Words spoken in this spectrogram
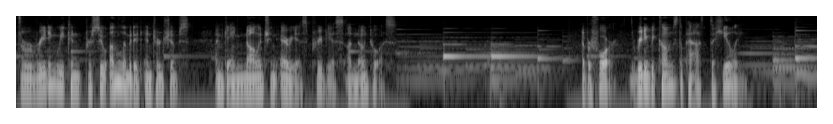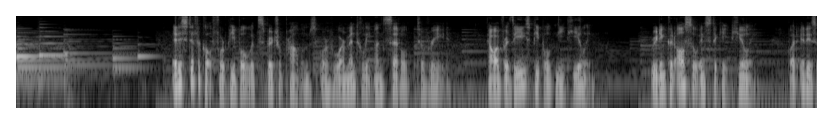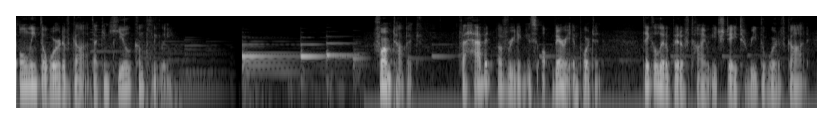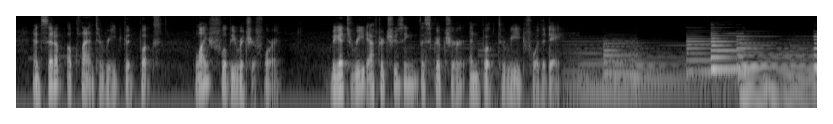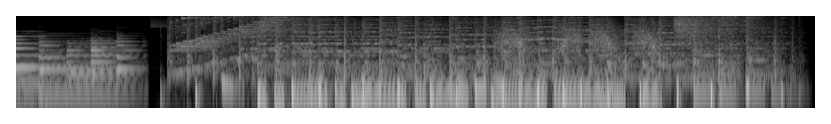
Through reading, we can pursue unlimited internships and gain knowledge in areas previous unknown to us. Number four, reading becomes the path to healing. It is difficult for people with spiritual problems or who are mentally unsettled to read. However, these people need healing. Reading could also instigate healing, but it is only the Word of God that can heal completely. Forum topic The habit of reading is very important. Take a little bit of time each day to read the Word of God and set up a plan to read good books. Life will be richer for it. Begin to read after choosing the scripture and book to read for the day.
